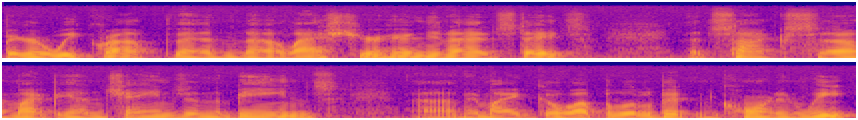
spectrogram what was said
bigger wheat crop than uh, last year here in the United States. That stocks uh, might be unchanged in the beans. Uh, they might go up a little bit in corn and wheat.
